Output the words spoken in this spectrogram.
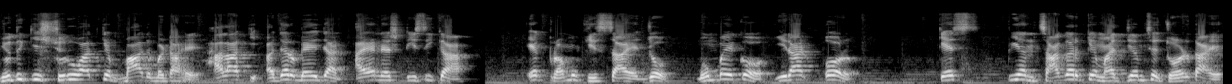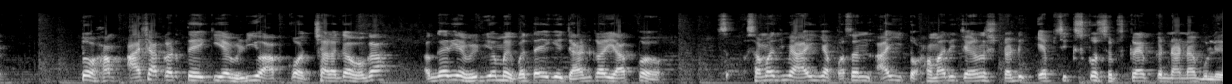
युद्ध की शुरुआत के बाद बढ़ा है। हालाँकि अजरबैजान आईएनएसटीसी का एक प्रमुख हिस्सा है, जो मुंबई को ईरान और कैस्पियन सागर के माध्यम से जोड़ता है। तो हम आशा करते हैं कि यह वीडियो आपको अच्छा लगा होगा। अगर यह वीडियो में बताई गई जानकारी आपको समझ में आई या पसंद आई तो हमारी चैनल स्टडी एप सिक्स को सब्सक्राइब करना ना भूले।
